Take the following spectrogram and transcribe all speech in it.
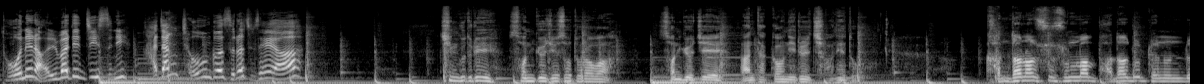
돈은 얼마든지 있으니 가장 좋은 것으로 주세요. 친구들이 선교지에서 돌아와 선교지의 안타까운 일을 전해도 간단한 수술만 받아도 되는데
